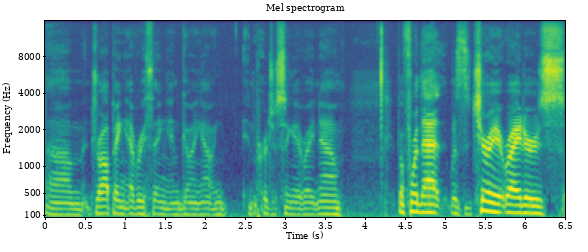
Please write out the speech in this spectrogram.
um, dropping everything and going out and, and purchasing it right now. Before that was the Chariot Riders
